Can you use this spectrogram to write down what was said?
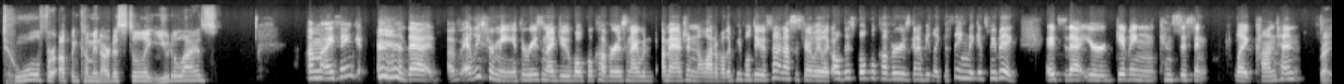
tool for up and coming artists to like utilize? Um, I think that at least for me the reason i do vocal covers and i would imagine a lot of other people do it's not necessarily like oh this vocal cover is going to be like the thing that gets me big it's that you're giving consistent like content Right.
